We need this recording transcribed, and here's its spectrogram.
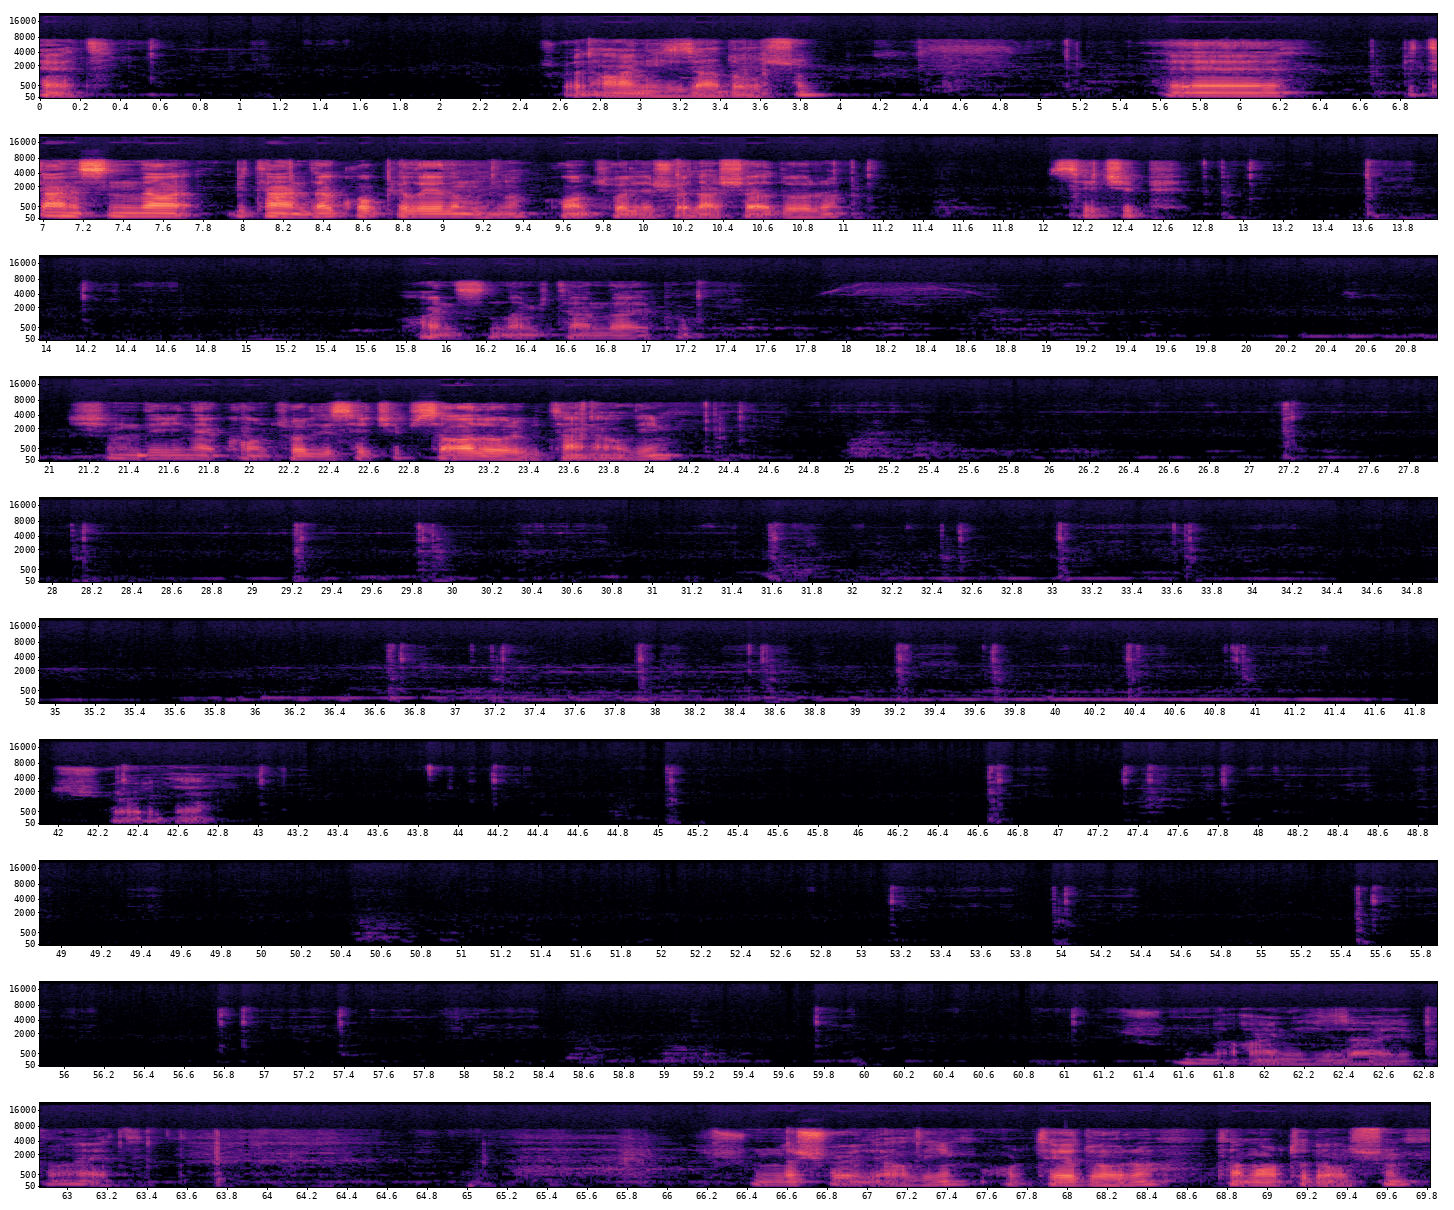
Evet. Şöyle aynı hizada olsun. Ee, bir tanesini daha bir tane daha kopyalayalım bunu. Kontrolle şöyle aşağı doğru seçip aynısından bir tane daha yapalım. Şimdi yine kontrollü seçip sağa doğru bir tane alayım. Şöyle. Da aynı hizaya yapalım. Evet. Şunu da şöyle alayım. Ortaya doğru. Tam ortada olsun.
